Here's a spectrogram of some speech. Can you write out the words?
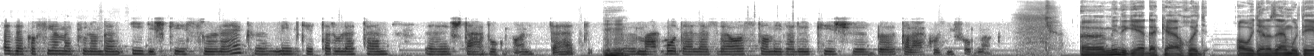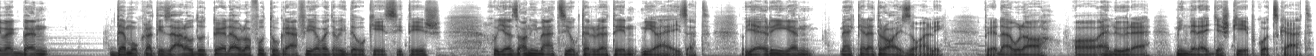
Ezek a filmek különben így is készülnek mindkét területen stábokban, tehát uh-huh. már modellezve azt, amivel ők később találkozni fognak. Mindig érdekel, hogy ahogyan az elmúlt években demokratizálódott például a fotográfia vagy a videókészítés, hogy az animációk területén mi a helyzet. Ugye régen meg kellett rajzolni például a, a előre minden egyes képkockát.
